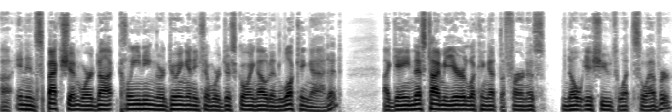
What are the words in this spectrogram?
uh, an inspection. We're not cleaning or doing anything, we're just going out and looking at it. Again, this time of year, looking at the furnace, no issues whatsoever.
